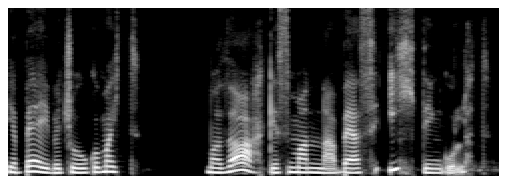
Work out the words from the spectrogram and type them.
ja päivä joukomait. Ma taahkes manna pääs ihtingullet.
